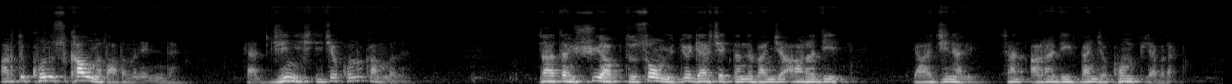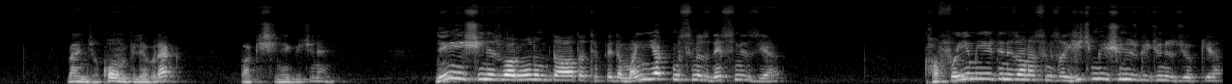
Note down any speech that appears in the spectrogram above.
artık konusu kalmadı adamın elinde. Yani cin işleyecek konu kalmadı. Zaten şu yaptığı son video gerçekten de bence ara değil. Ya Cin Ali sen ara değil bence komple bırak. Bence komple bırak. Bak işine gücüne. Ne işiniz var oğlum dağda tepede? Manyak mısınız? Nesiniz ya? Kafayı mı yediniz anasınıza? Hiç mi işiniz gücünüz yok ya?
